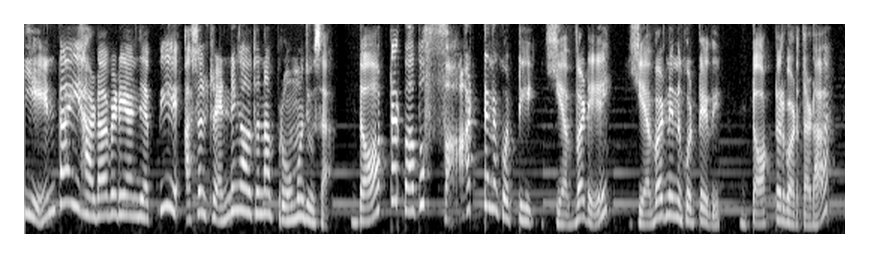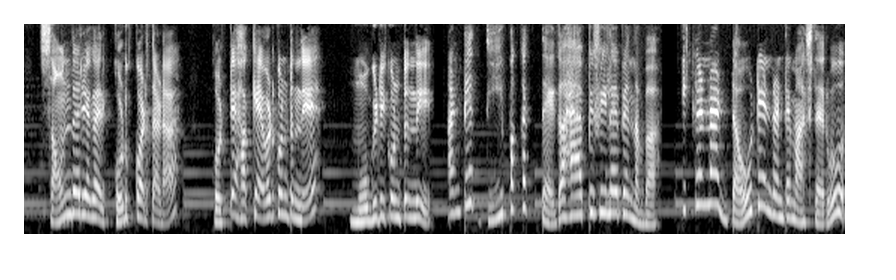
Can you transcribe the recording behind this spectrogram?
ఏంటా ఈ హడావిడి అని చెప్పి అసలు ట్రెండింగ్ అవుతున్న ప్రోమో చూసా. డాక్టర్ బాబు ఫాట్టను కొట్టి ఎవడే? ఎవడు నిన్ను కొట్టేది? డాక్టర్ కొడతాడా? సౌందర్య గారి కొడుకు కొడతాడా? కొట్టే హక్కు ఎవడికుంటుంది మొగుడికుంటుంది. అంటే దీపక్క తెగ హ్యాపీ ఫీల్ అయిపోయిందబ్బా. ఇక్కడ నా డౌట్ ఏంటంటే మాస్టరు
